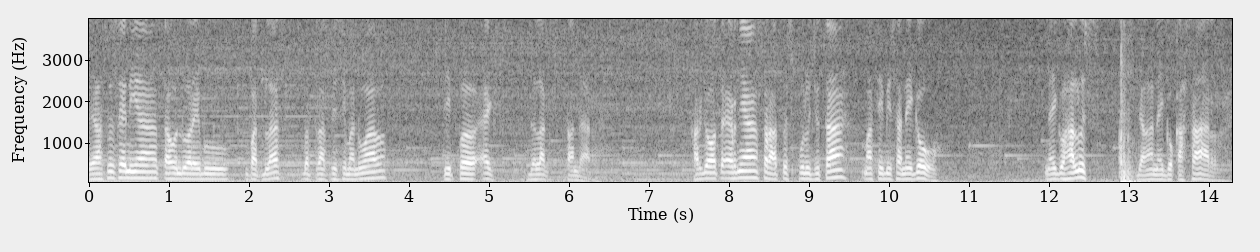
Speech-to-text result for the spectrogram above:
Daihatsu Xenia tahun 2014 bertransmisi manual tipe X Deluxe standar. Harga OTR-nya 110 juta, masih bisa nego. Nego halus, jangan nego kasar.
